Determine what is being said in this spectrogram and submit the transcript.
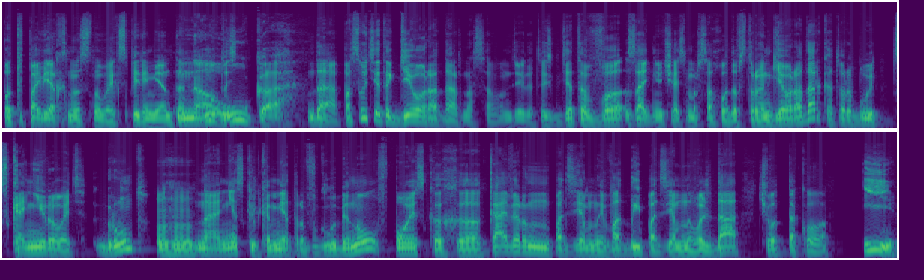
подповерхностного эксперимента. Ну, то есть- Наука. да, по сути, это георадар на самом деле. То есть где-то в заднюю часть марсохода встроен георадар, который будет сканировать грунт Мгм. на несколько метров в глубину в поисках э, каверн, подземной воды, подземного льда, чего-то такого. И,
